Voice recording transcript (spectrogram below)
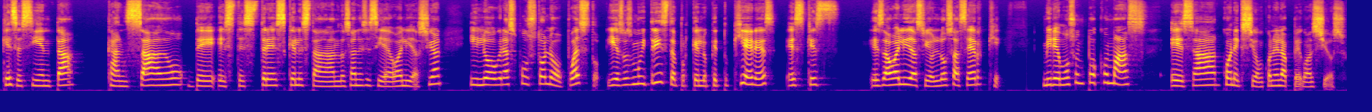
que se sienta cansado de este estrés que le está dando esa necesidad de validación y logras justo lo opuesto. Y eso es muy triste porque lo que tú quieres es que esa validación los acerque. Miremos un poco más esa conexión con el apego ansioso.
